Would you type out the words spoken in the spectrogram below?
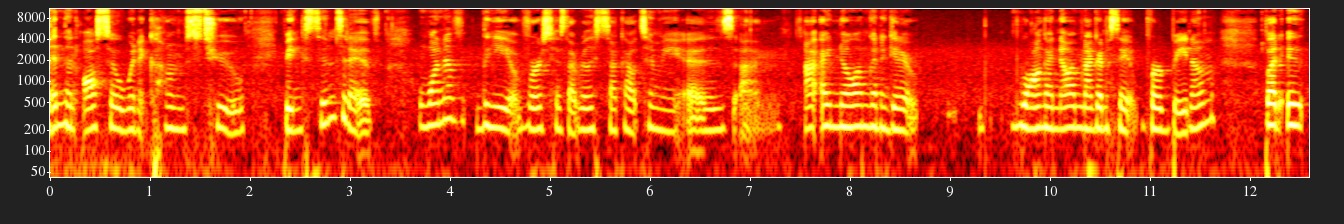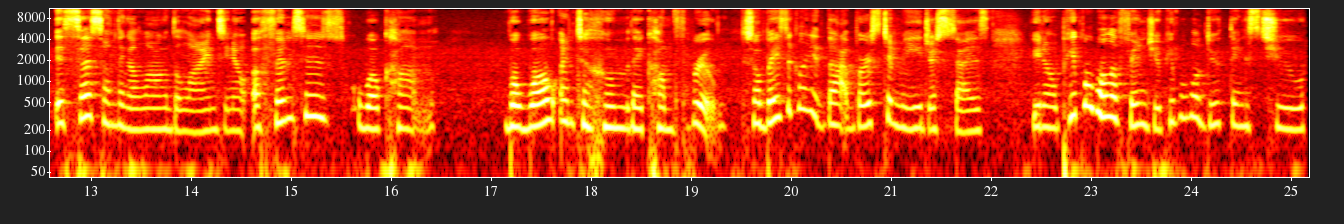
And then also when it comes to being sensitive, one of the verses that really stuck out to me is um, I, I know I'm going to get it wrong. I know I'm not going to say it verbatim, but it, it says something along the lines, you know, offenses will come, but woe unto whom they come through. So basically, that verse to me just says, you know, people will offend you, people will do things to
